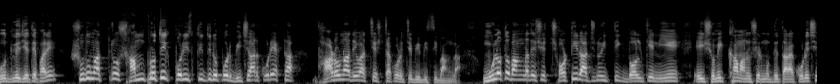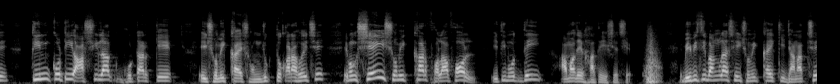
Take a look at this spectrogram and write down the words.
বদলে যেতে পারে। শুধুমাত্র সাম্প্রতিক পরিস্থিতির উপর বিচার করে একটা ধারণা দেওয়ার চেষ্টা করেছে বিবিসি বাংলা। মূলত বাংলাদেশের ছটি রাজনৈতিক দলকে নিয়ে এই সমীক্ষা মানুষের মধ্যে তারা করেছে। তিন কোটি আশি লাখ ভোটারকে এই সমীক্ষায় সংযুক্ত করা হয়েছে এবং সেই সমীক্ষার ফলাফল ইতিমধ্যেই আমাদের হাতে এসেছে। বিবিসি বাংলা সেই সমীক্ষায় কি জানাচ্ছে?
